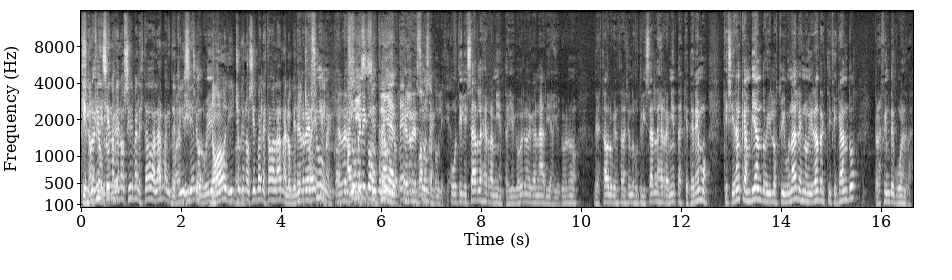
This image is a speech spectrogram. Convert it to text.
Que no estoy diciendo que, no sirva el estado de alarma, que te estoy diciendo. no, he dicho que no sirva el estado de alarma. Lo que he el dicho resumen, es que el resumen y concluyo. El resumen, utilizar las herramientas y el gobierno de Canarias y el gobierno del Estado lo que están haciendo es utilizar las herramientas que tenemos, que se irán cambiando y los tribunales nos irán rectificando, pero a fin de cuentas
